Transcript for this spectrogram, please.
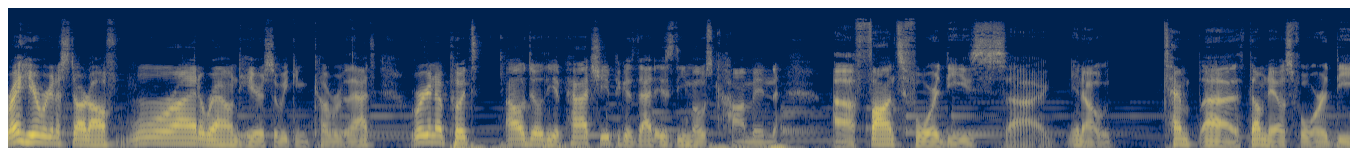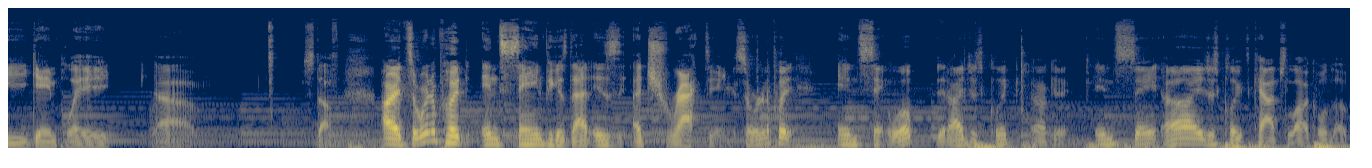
right here, we're going to start off right around here so we can cover that. We're going to put Aldo the Apache because that is the most common uh, font for these, uh, you know, temp uh, thumbnails for the gameplay um, stuff. Alright, so we're to put insane because that is attracting. So we're to put insane. Whoop, did I just click? Okay. Insane. I just clicked caps lock. Hold up.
